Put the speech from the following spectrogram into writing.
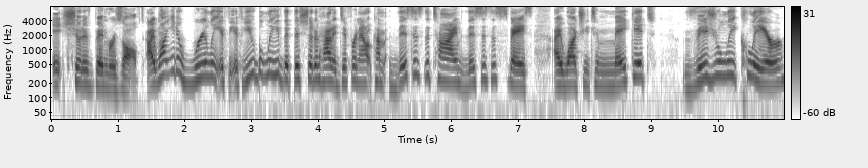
it should have been resolved? I want you to really, if, if you believe that this should have had a different outcome, this is the time, this is the space. I want you to make it visually clear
